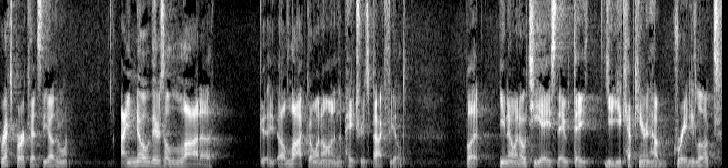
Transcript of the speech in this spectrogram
Rex Burkhead's the other one. I know there's a lot of a lot going on in the Patriots backfield, but you know, in OTAs, they they you, kept hearing how great he looked,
